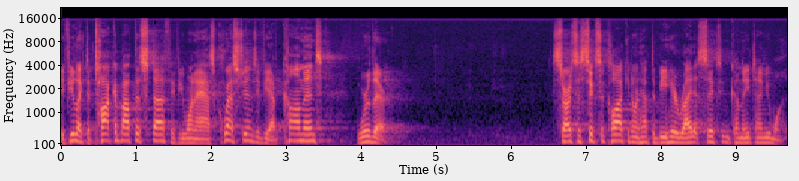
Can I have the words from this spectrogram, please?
if you like to talk about this stuff, if you want to ask questions, if you have comments, we're there. Starts at 6 o'clock. You don't have to be here right at 6. You can come anytime you want.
